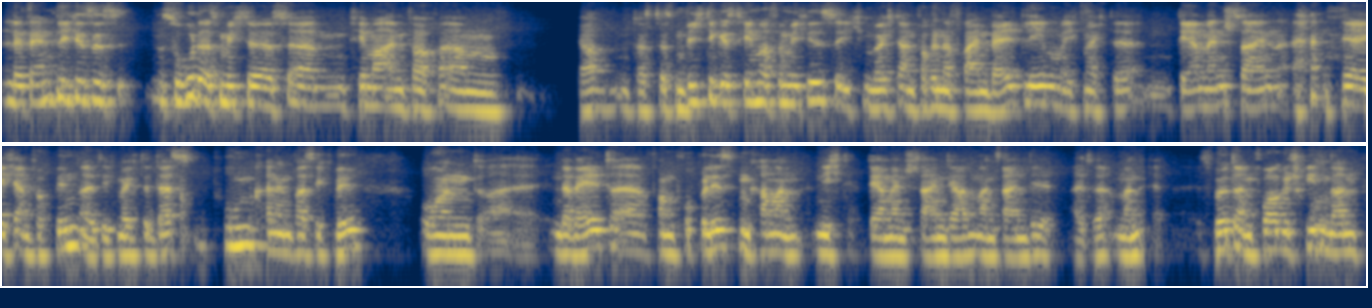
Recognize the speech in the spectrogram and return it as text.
letztendlich ist es so, dass mich das ähm, Thema einfach, ähm, ja, dass das ein wichtiges Thema für mich ist. Ich möchte einfach in der freien Welt leben. Ich möchte der Mensch sein, der ich einfach bin. Also ich möchte das tun können, was ich will. Und äh, in der Welt äh, von Populisten kann man nicht der Mensch sein, der man sein will. Also man, es wird einem vorgeschrieben dann,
